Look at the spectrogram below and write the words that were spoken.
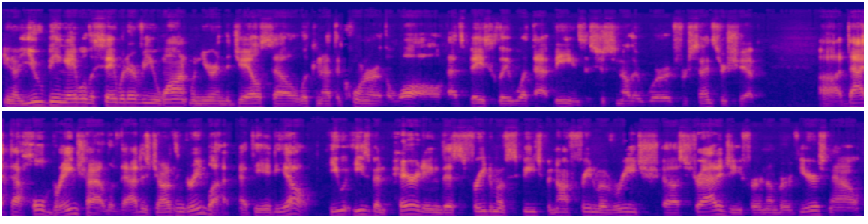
you know, you being able to say whatever you want when you're in the jail cell looking at the corner of the wall. That's basically what that means. It's just another word for censorship. Uh, that that whole brainchild of that is Jonathan Greenblatt at the ADL. He he's been parroting this freedom of speech but not freedom of reach uh, strategy for a number of years now.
